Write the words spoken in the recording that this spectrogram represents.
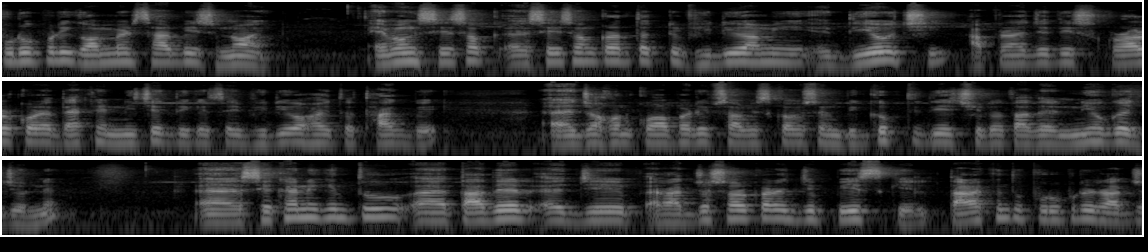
পুরোপুরি গভর্নমেন্ট সার্ভিস নয়। এবং সে সেই সংক্রান্ত একটি ভিডিও আমি দিয়েওছি। আপনারা যদি স্ক্রল করে দেখেন, নিচের দিকে সেই ভিডিও হয়তো থাকবে যখন কোঅপারেটিভ সার্ভিস কমিশন বিজ্ঞপ্তি দিয়েছিল তাদের নিয়োগের জন্য। সেখানে কিন্তু তাদের যে রাজ্য সরকারের যে পে স্কেল, তারা কিন্তু পুরোপুরি রাজ্য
